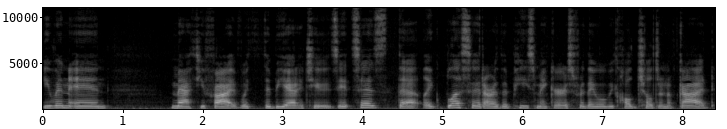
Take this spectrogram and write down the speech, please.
Even in Matthew 5 with the Beatitudes. It says that, like, blessed are the peacemakers, for they will be called children of God.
